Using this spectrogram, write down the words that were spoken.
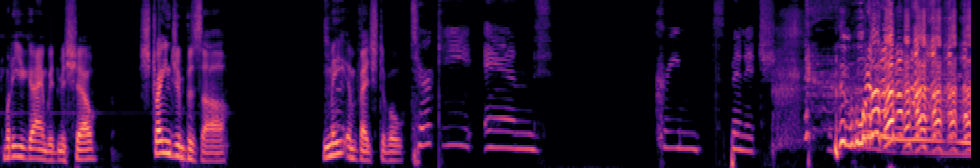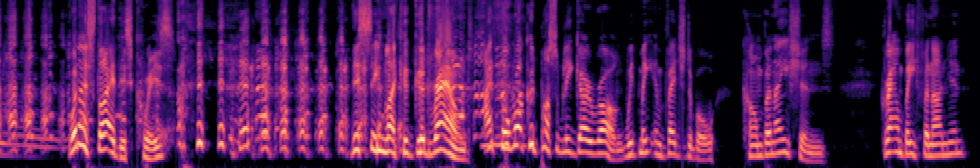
What are you going with, Michelle? Strange and bizarre. Meat and vegetable. Turkey and cream spinach. When I started this quiz, this seemed like a good round. I thought, what could possibly go wrong with meat and vegetable combinations? Ground beef and onion,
